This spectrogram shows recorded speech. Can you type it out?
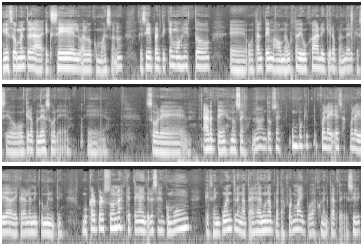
En ese momento era Excel o algo como eso, ¿no? Es decir, practiquemos esto eh, o tal tema, o me gusta dibujar y quiero aprender, que sé o quiero aprender sobre, eh, sobre arte, no sé, ¿no? Entonces, un poquito, fue la, esa fue la idea de crear Learning Community. Buscar personas que tengan intereses en común, que se encuentren a través de alguna plataforma y puedas conectarte. Es decir,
